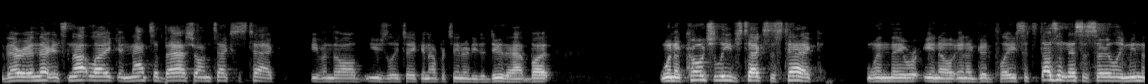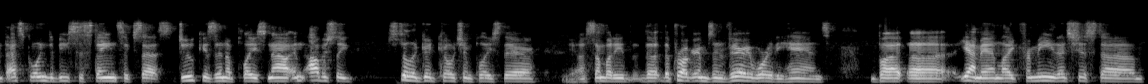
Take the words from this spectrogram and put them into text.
They're in there. It's not like and not to bash on Texas Tech, even though I'll usually take an opportunity to do that. But when a coach leaves Texas Tech, when they were, you know, in a good place. It doesn't necessarily mean that that's going to be sustained success. Duke is in a place now, and obviously still a good coach in place there. Yeah. Uh, somebody, the the program's in very worthy hands. But uh, yeah, man, like for me, that's just um,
